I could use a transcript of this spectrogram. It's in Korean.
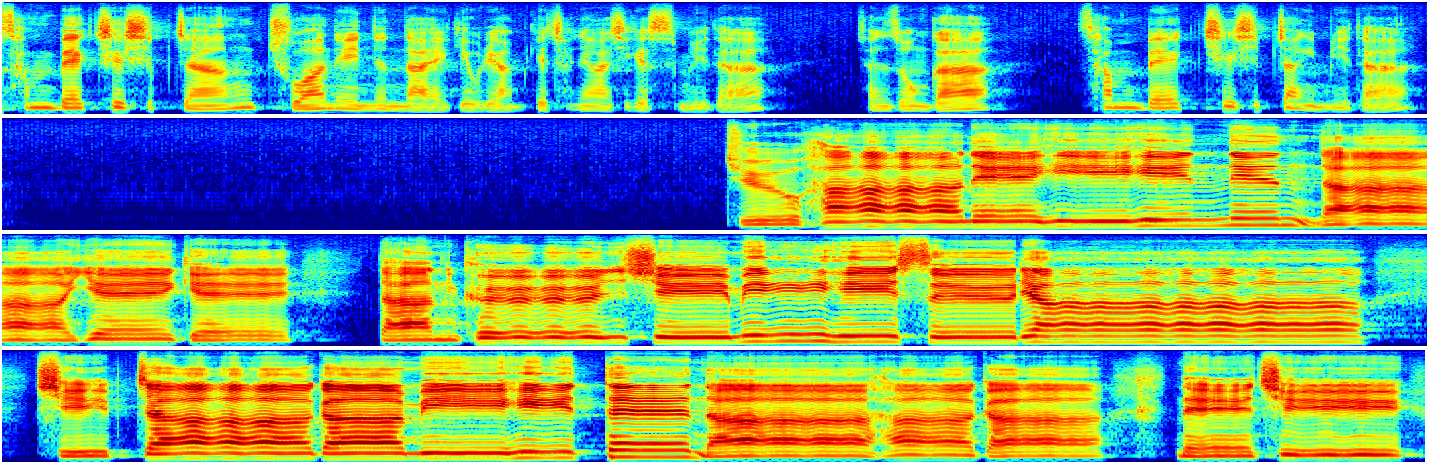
370장 주 안에 있는 나에게 우리 함께 찬양하시겠습니다. 찬송가 370장입니다. 주 안에 있는 나에게 단 근심이 있으랴 십자가 밑에 나아가 내짐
